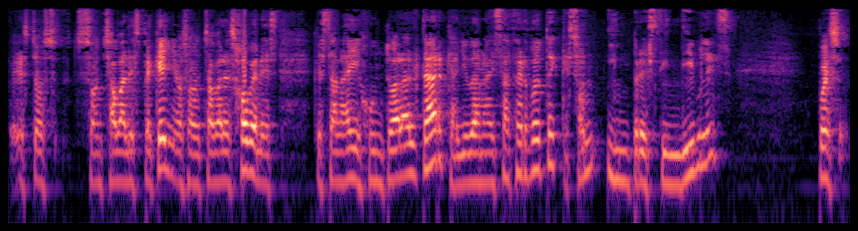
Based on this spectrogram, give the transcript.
estos son chavales pequeños o chavales jóvenes que están ahí junto al altar, que ayudan al sacerdote, que son imprescindibles, pues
